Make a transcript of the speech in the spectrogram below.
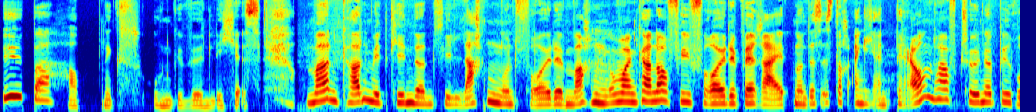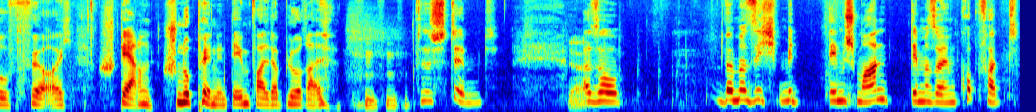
überhaupt nichts Ungewöhnliches. Man kann mit Kindern viel Lachen und Freude machen und man kann auch viel Freude bereiten. Und das ist doch eigentlich ein traumhaft schöner Beruf für euch. Sternschnuppen, in dem Fall der Plural. Das stimmt. Ja. Also, wenn man sich mit dem Schmarrn, den man so im Kopf hat,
